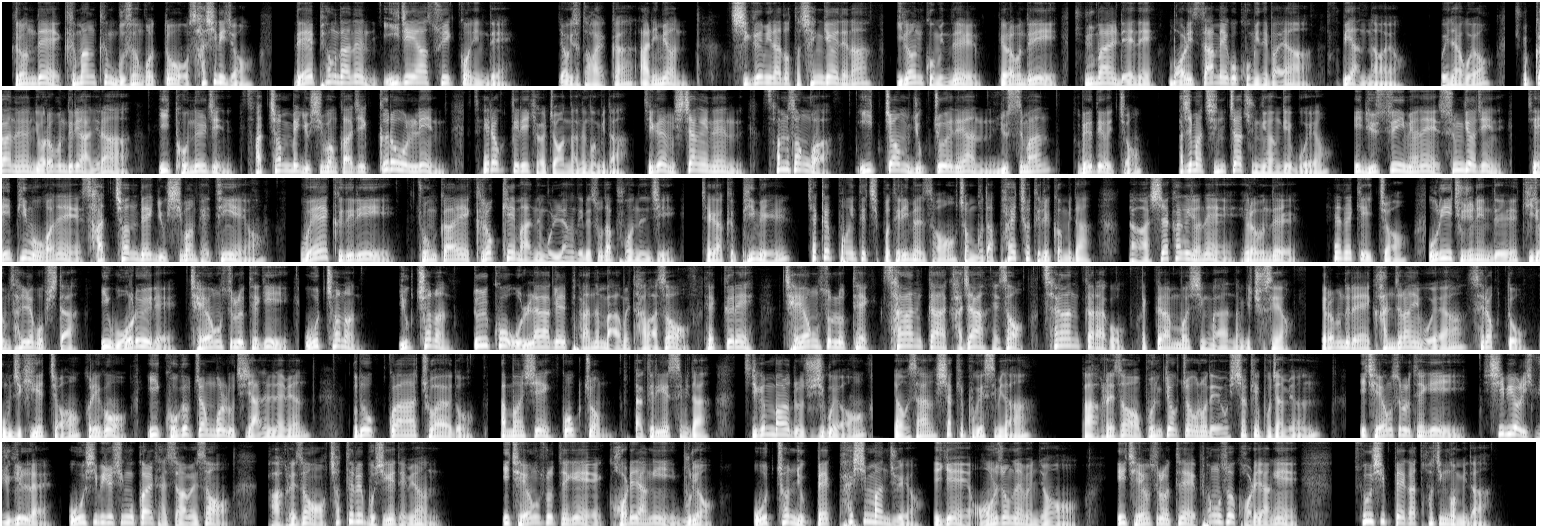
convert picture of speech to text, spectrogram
그런데 그만큼 무서운 것도 사실이죠. 내 평단은 이제야 수익권인데 여기서 더 갈까? 아니면 지금이라도 더 챙겨야 되나? 이런 고민들 여러분들이 주말 내내 머리 싸매고 고민해봐야 답이 안 나와요. 왜냐고요? 주가는 여러분들이 아니라 이 돈을 진 4,160원까지 끌어올린 세력들이 결정한다는 겁니다. 지금 시장에는 삼성과 2.6조에 대한 뉴스만 도배되어 있죠. 하지만 진짜 중요한 게 뭐예요? 이 뉴스 이면에 숨겨진 JP 모건의 4,160원 베팅이에요. 왜 그들이 종가에 그렇게 많은 물량들을 쏟아 부었는지 제가 그 비밀 체크 포인트 짚어드리면서 전부 다 파헤쳐 드릴 겁니다. 자, 시작하기 전에 여러분들 해야 될 게 있죠. 우리 주주님들 기 좀 살려봅시다. 이 월요일에 제형술루텍이 5,000원, 6,000원 뚫고 올라가길 바라는 마음을 담아서 댓글에 제형솔로텍 상한가 가자 해서 상한가라고 댓글 한 번씩만 남겨주세요. 여러분들의 간절함이 뭐야? 세력도 움직이겠죠. 그리고 이 고급 정보를 놓치지 않으려면 구독과 좋아요도 한 번씩 꼭 좀 부탁드리겠습니다. 지금 바로 눌러주시고요. 영상 시작해 보겠습니다. 아, 그래서 본격적으로 내용 시작해 보자면 이 제형솔루텍이 12월 26일 날 52주 신고가를 달성하면서 아, 그래서 차트를 보시게 되면 이 제형솔루텍의 거래량이 무려 5,680만 주예요. 이게 어느 정도냐면요. 이 제형솔루텍 평소 거래량의 수십 배가 터진 겁니다.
